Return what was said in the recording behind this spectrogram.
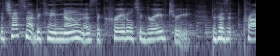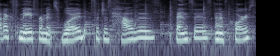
The chestnut became known as the cradle-to-grave tree because products made from its wood, such as houses, fences, and of course,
